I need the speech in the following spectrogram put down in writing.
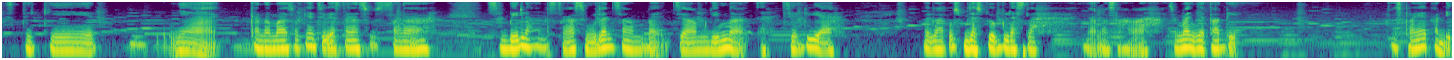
sedikit ya karena masuknya juga setengah setengah sembilan setengah sembilan sampai jam lima. Jadi ya berlaku 11 12 lah nggak masalah. Cuman ya tadi masalahnya tadi.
